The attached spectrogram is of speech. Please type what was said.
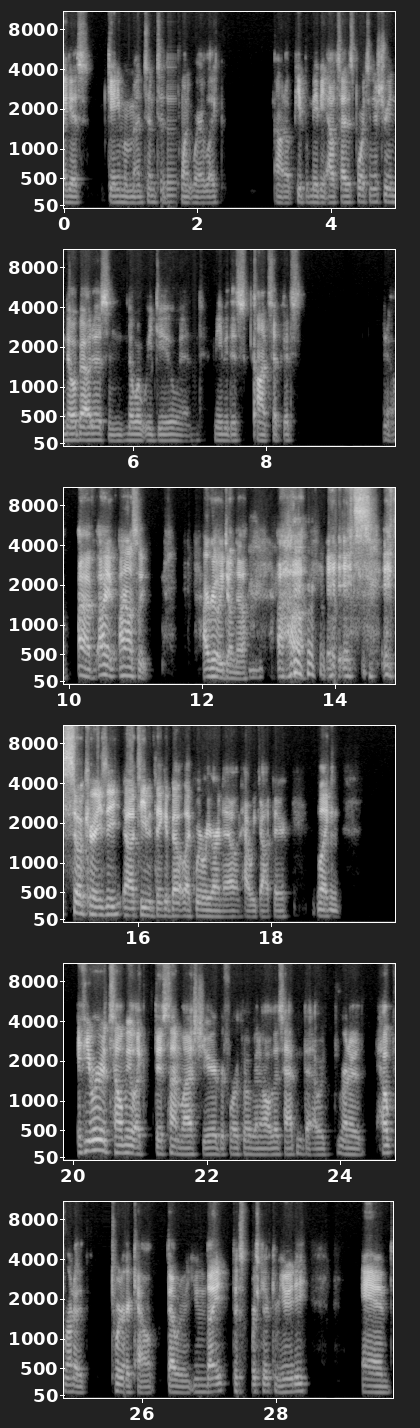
I guess, gaining momentum to the point where like I don't know, people maybe outside the sports industry know about us and know what we do, and maybe this concept gets, you know, I, I, I honestly, I really don't know. Mm-hmm. Uh, it, it's it's so crazy uh, to even think about like where we are now and how we got there. Like, mm-hmm. if you were to tell me like this time last year before COVID and all this happened that I would run a help run a Twitter account that would unite the sports care community and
